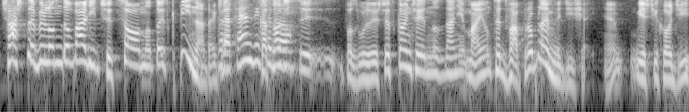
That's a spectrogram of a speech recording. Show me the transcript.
czaszce wylądowali, czy co, no to jest kpina. Także Wracając jeszcze katolicy, do... pozwól, że jeszcze skończę jedno zdanie, mają te dwa problemy dzisiaj, nie? jeśli chodzi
